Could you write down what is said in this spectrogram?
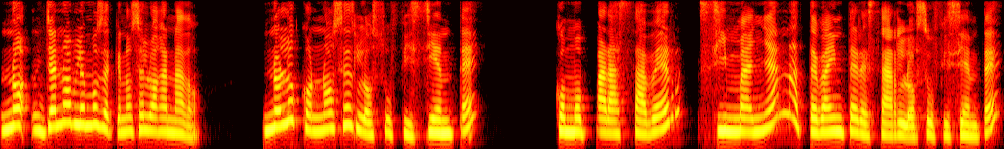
no, ya no hablemos de que no se lo ha ganado no lo conoces lo suficiente como para saber si mañana te va a interesar lo suficiente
